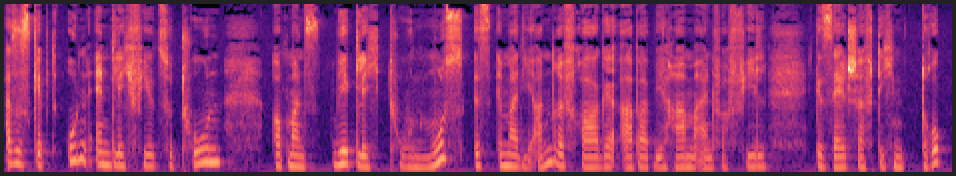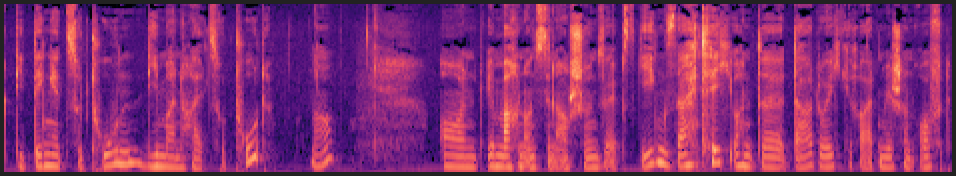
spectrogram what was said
Also es gibt unendlich viel zu tun ob man es wirklich tun muss, ist immer die andere Frage, aber wir haben einfach viel gesellschaftlichen Druck, die Dinge zu tun, die man halt so tut. Ne? Und wir machen uns den auch schön selbst gegenseitig und äh, dadurch geraten wir schon oft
